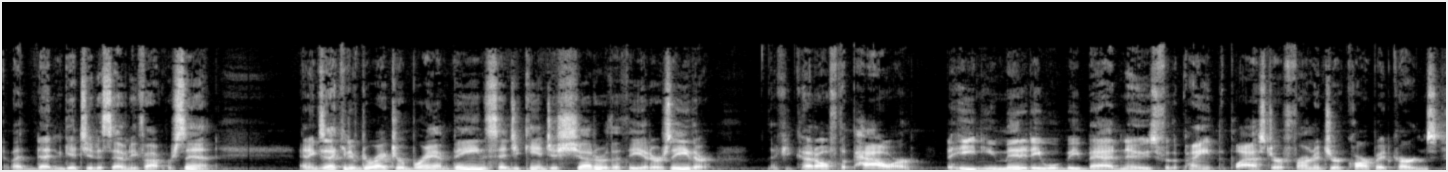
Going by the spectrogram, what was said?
Now, that doesn't get you to 75%. And executive director Brant Beene said you can't just shutter the theaters either. If you cut off the power, the heat and humidity will be bad news for the paint, the plaster, furniture, carpet, curtains.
